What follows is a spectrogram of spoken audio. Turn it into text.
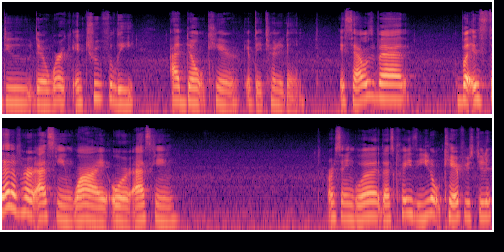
do their work, and truthfully, I don't care if they turn it in. It sounds bad, but instead of her asking why or asking or saying, What? That's crazy. You don't care if your student.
